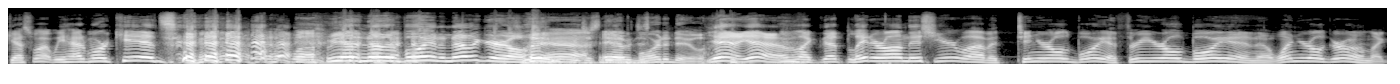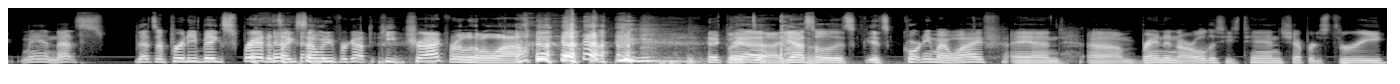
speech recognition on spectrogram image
guess what? We had more kids. well, we had another boy and another girl. Yeah. We just Yeah, needed we just- more to do. yeah, yeah. I'm like that later on this year we'll have a ten year old boy, a three year old boy, and a one year old girl. I'm like, man, that's that's a pretty big spread. It's like somebody forgot to keep track for a little while. But yeah. uh, yeah, so it's it's Courtney, my wife, and um, Brandon, our oldest. He's ten. Shepard's three,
